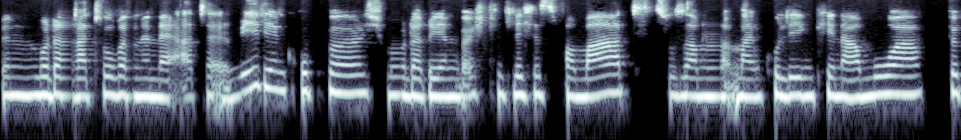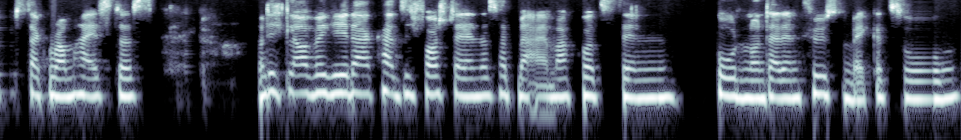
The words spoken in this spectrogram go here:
Bin Moderatorin in der RTL Mediengruppe. Ich moderiere ein wöchentliches Format zusammen mit meinem Kollegen Kena Moa. Instagram heißt es. Und ich glaube, jeder kann sich vorstellen, das hat mir einmal kurz den Boden unter den Füßen weggezogen.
